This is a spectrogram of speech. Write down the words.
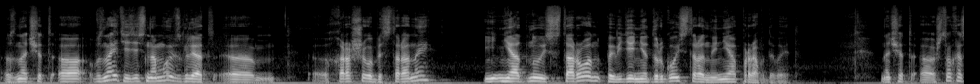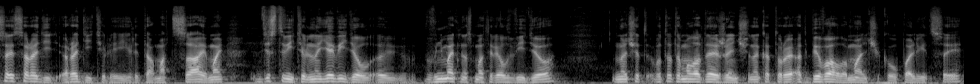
Значит, э, вы знаете, здесь, на мой взгляд, эм, хороши обе стороны, и ни одну из сторон поведение другой стороны не оправдывает. Значит, э, что касается родителей или там отца и мать, действительно, я видел, э, внимательно смотрел видео, значит, вот эта молодая женщина, которая отбивала мальчика у полиции,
